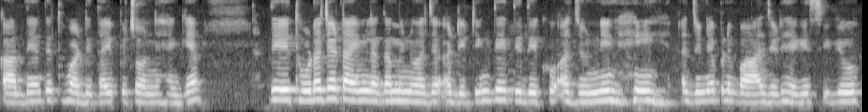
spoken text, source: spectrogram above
ਕਰਦੇ ਹਾਂ ਅਤੇ ਤੁਹਾਡੇ ਤਾਈਂ ਪਹੁੰਚਾਉਂਦੇ ਹੈਗੇ ਆ ਅਤੇ ਥੋੜ੍ਹਾ ਜਿਹਾ ਟਾਈਮ ਲੱਗਾ ਮੈਨੂੰ ਅੱਜ ਐਡੀਟਿੰਗ 'ਤੇ ਅਤੇ ਦੇਖੋ ਅੱਜ ਅਜੂਨੀ ਨਹੀਂ ਉਹਨੇ ਆਪਣੇ ਬਾਲ ਜਿਹੜੇ ਹੈਗੇ ਸੀਗੇ ਉਹ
